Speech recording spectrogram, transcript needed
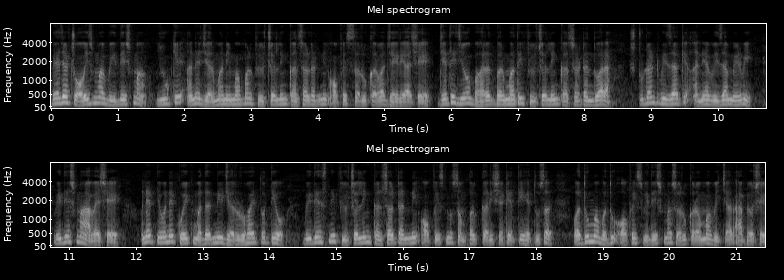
બે હજાર ચોવીસમાં વિદેશમાં યુકે અને જર્મનીમાં પણ ફ્યુચરલિંક કન્સલ્ટન્ટની ઓફિસ શરૂ કરવા જઈ રહ્યા છે. જેથી જેઓ ભારતભરમાંથી ફ્યુચરલિંક કન્સલ્ટન્ટ દ્વારા સ્ટુડન્ટ વિઝા કે અન્ય વિઝા મેળવી વિદેશમાં આવે છે અને તેઓને કોઈક મદદની જરૂર હોય તો તેઓ વિદેશની ફ્યુચરલિંક કન્સલ્ટન્ટની ઓફિસનો સંપર્ક કરી શકે તે હેતુસર વધુમાં વધુ ઓફિસ વિદેશમાં શરૂ કરવામાં વિચાર આવ્યો છે.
